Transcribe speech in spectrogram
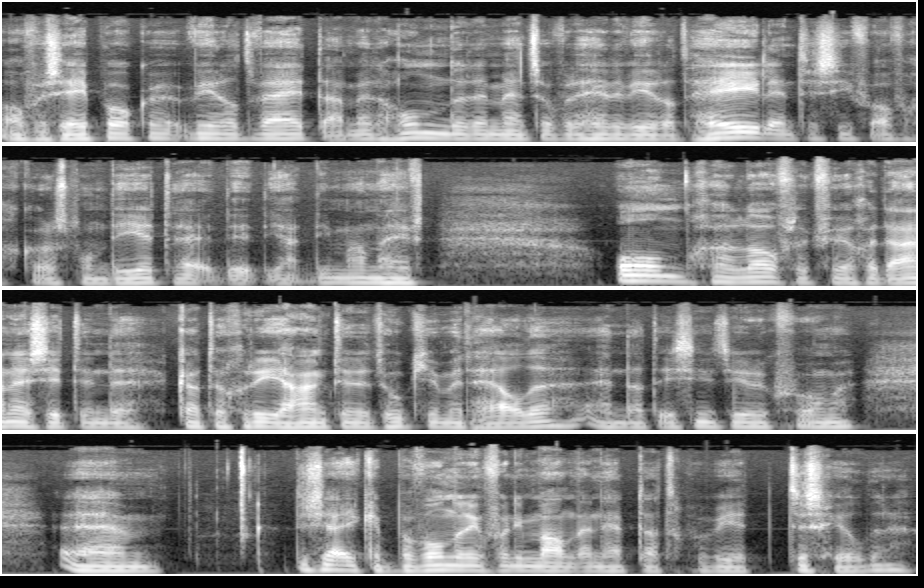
over zeepokken wereldwijd. Daar met honderden mensen over de hele wereld heel intensief over gecorrespondeerd. Ja, die man heeft ongelooflijk veel gedaan. Hij zit in de categorie, hangt in het hoekje met helden. En dat is hij natuurlijk voor me. Ehm, dus ja, ik heb bewondering voor die man en heb dat geprobeerd te schilderen.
